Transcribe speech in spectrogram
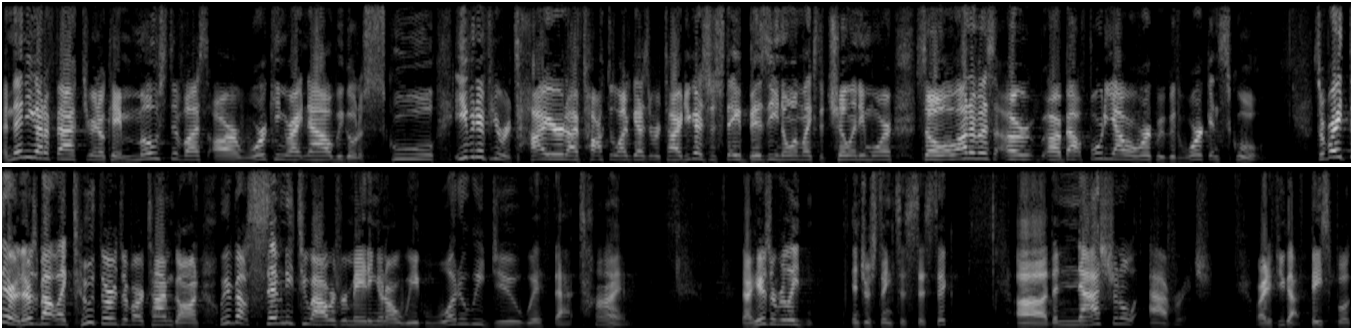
And then you got to factor in okay, most of us are working right now. We go to school. Even if you're retired, I've talked to a lot of guys that are retired. You guys just stay busy. No one likes to chill anymore. So a lot of us are, are about 40 hour work week with work and school. So right there, there's about like two thirds of our time gone. We have about 72 hours remaining in our week. What do we do with that time? Now, here's a really interesting statistic. Uh, the national average right? If you got Facebook,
